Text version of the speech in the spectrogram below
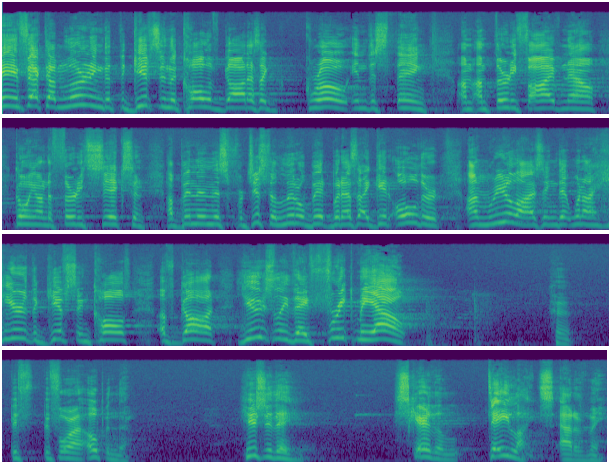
In fact, I'm learning that the gifts and the call of God as I grow in this thing. I'm, I'm 35 now, going on to 36, and I've been in this for just a little bit. But as I get older, I'm realizing that when I hear the gifts and calls of God, usually they freak me out before I open them. Usually they scare the daylights out of me.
